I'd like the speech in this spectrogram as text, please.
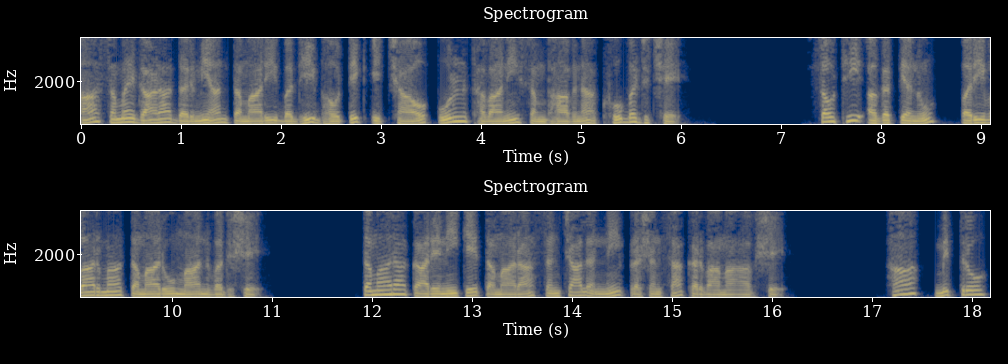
આ સમયગાળા દરમિયાન તમારી બધી ભૌતિક ઈચ્છાઓ પૂર્ણ થવાની સંભાવના ખૂબ જ છે. સૌથી અગત્યનું, પરિવારમાં તમારું માન વધશે. તમારા કાર્યની કે તમારા સંચાલનની પ્રશંસા કરવામાં આવશે. હા, મિત્રો,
